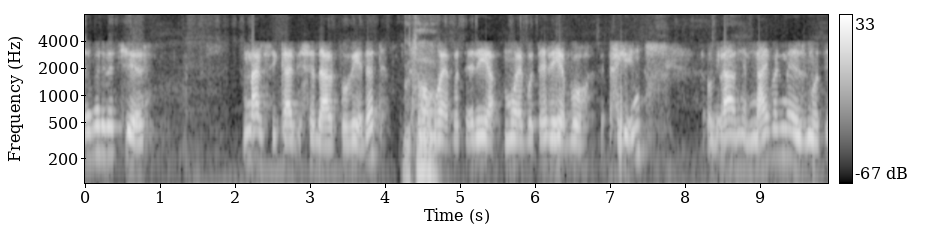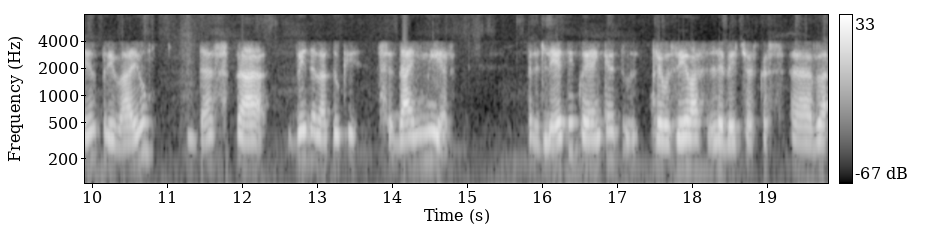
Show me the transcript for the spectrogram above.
Dober večer. Mal si kaj bi se dal povedati. Moja baterija, moja baterija bo in v glavnem najbolj me je zmotil pri vaju, da sta vedela tukaj sedaj mir. Pred leti, ko je enkrat prevzela levečarska uh, vla,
